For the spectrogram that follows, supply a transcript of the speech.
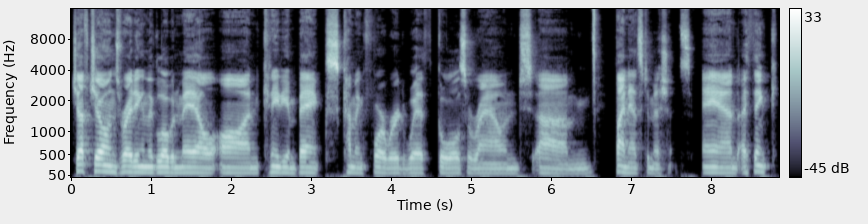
Jeff Jones writing in the Globe and Mail on Canadian banks coming forward with goals around um, financed emissions, and I think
